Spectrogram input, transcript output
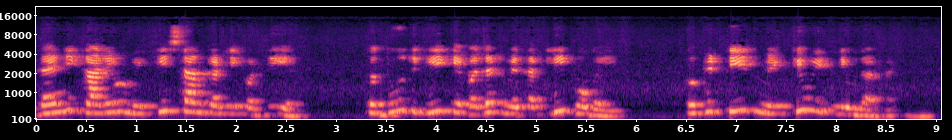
दैनिक कार्यों में दान करनी पड़ती है तो दूध घी के बजट में तकलीफ़ हो गई तो फिर तीज में क्यों इतनी उदारता है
